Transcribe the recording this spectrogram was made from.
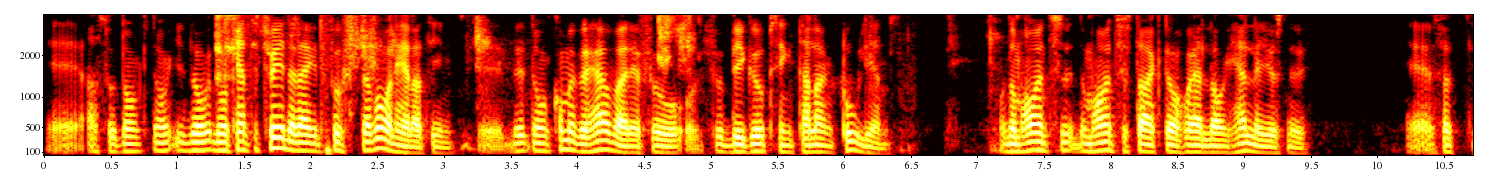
Eh, alltså de, de, de, de kan inte trada iväg ett första val hela tiden. Eh, de kommer behöva det för att, för att bygga upp sin talangpool igen. Och de har inte, de har inte så starkt AHL-lag heller just nu. Så att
